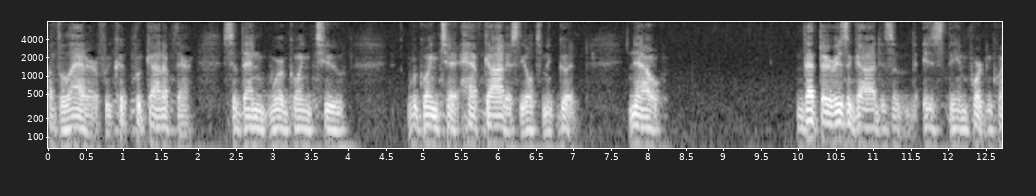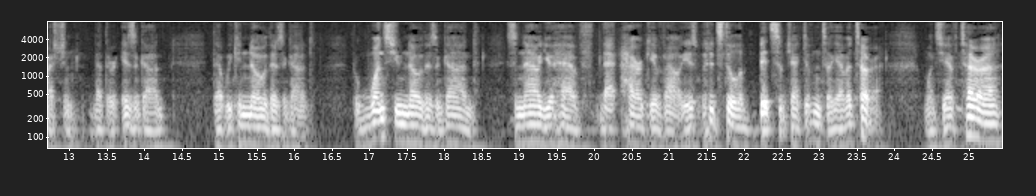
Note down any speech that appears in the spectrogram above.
of the ladder, if we could put God up there, So then we're going to we're going to have God as the ultimate good. Now, that there is a God is a, is the important question. That there is a God, that we can know there's a God. But once you know there's a God, so now you have that hierarchy of values, but it's still a bit subjective until you have a Torah. Once you have Torah,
